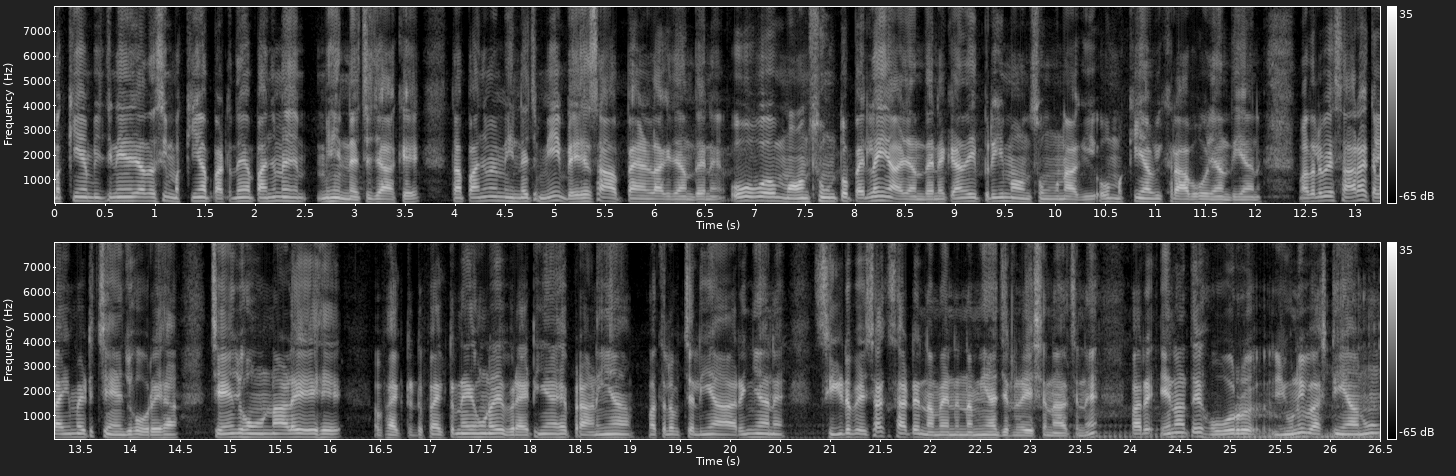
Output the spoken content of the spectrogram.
ਮੱਕੀਆਂ ਬੀਜਣੀਆਂ ਜਦ ਅਸੀਂ ਮੱਕੀਆਂ ਪੱਟਦੇ ਆ ਪੰਜਵੇਂ ਮਹੀਨੇ ਚ ਜਾ ਕੇ ਤਾਂ ਪੰਜਵੇਂ ਮਹੀਨੇ ਚ ਮੀਂਹ ਬੇਹਿਸਾਬ ਪੈਣ ਲੱਗ ਜਾਂਦੇ ਨੇ, ਉਹ ਮੌਨਸੂਨ ਤੋਂ ਪਹਿਲਾਂ ਹੀ ਆ ਜਾਂਦੇ ਨੇ, ਕਹਿੰਦੇ ਪ੍ਰੀ ਮੌਨਸੂਨ ਆ ਗਈ, ਉਹ ਮੱਕੀਆਂ ਵੀ ਖਰਾਬ ਹੋ ਜਾਂਦੀਆਂ ਨੇ। ਮਤਲਬ ਇਹ ਸਾਰਾ ਕਲਾਈਮੇਟ ਚੇਂਜ ਹੋ ਰਿਹਾ ਚੇਂਜ ਹੋਣ ਨਾਲ ਇਹ ਇਫੈਕਟ ਡਿਫੈਕਟ ਨੇ, ਹੁਣ ਇਹ ਵੈਰਾਈਟੀਆਂ ਇਹ ਪੁਰਾਣੀਆਂ ਮਤਲਬ ਚੱਲੀਆਂ ਆ ਰਹੀਆਂ ਨੇ। ਸੀਡ ਬੇਸ਼ੱਕ ਸਾਡੇ ਨਵੇਂ ਨੇ, ਨਵੀਆਂ ਜਨਰੇਸ਼ਨਾਂ 'ਚ ਨੇ, ਪਰ ਇਹਨਾਂ ਤੇ ਹੋਰ ਯੂਨੀਵਰਸਿਟੀਆਂ ਨੂੰ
